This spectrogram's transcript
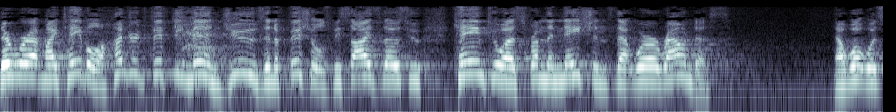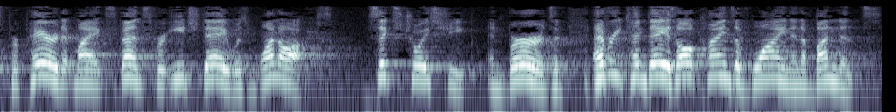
there were at my table 150 men, Jews and officials, besides those who came to us from the nations that were around us. Now, what was prepared at my expense for each day was one ox, six choice sheep, and birds, and every ten days all kinds of wine in abundance.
